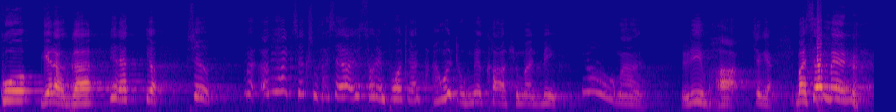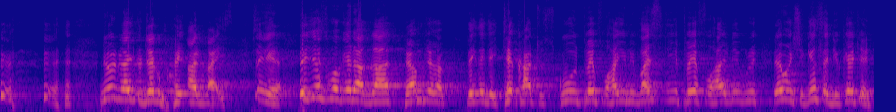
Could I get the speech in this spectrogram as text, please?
Go get a girl, get a, yeah. So, have you had sex with her? I say, oh, ah, it's so important. I want to make her a human being. No, man. Leave her. See, but some men don't like to take my advice. See, they just go get a girl, they, they, they take her to school, pay for her university, pay for her degree. Then when she gets educated,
